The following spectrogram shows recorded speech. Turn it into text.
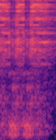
Thank you.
